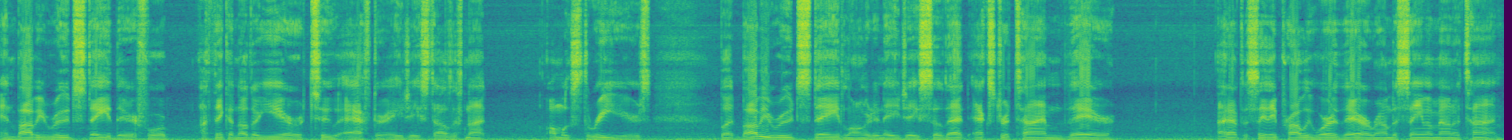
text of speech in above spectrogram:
and Bobby Roode stayed there for I think another year or two after AJ Styles, if not almost three years. But Bobby Roode stayed longer than AJ, so that extra time there I'd have to say they probably were there around the same amount of time.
